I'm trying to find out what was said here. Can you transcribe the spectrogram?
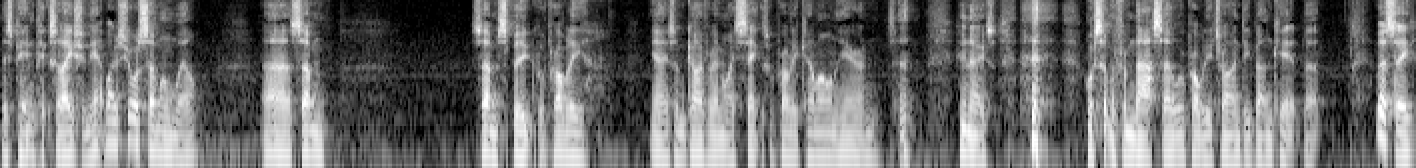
this being pixelation yet, but I'm sure someone will. Uh, some some spook will probably, you know, some guy from MI6 will probably come on here, and who knows, or someone from NASA will probably try and debunk it, but we'll see.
